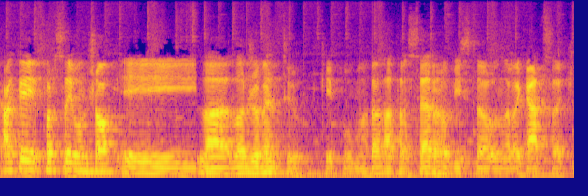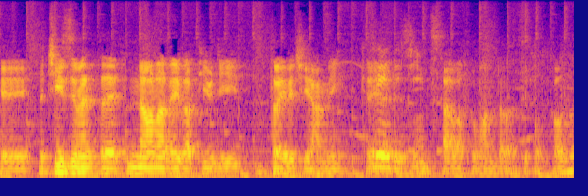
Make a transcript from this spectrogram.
Anche forse un shock è la, la gioventù che fuma. L'altra sera ho visto una ragazza che decisamente non aveva più di 13 anni che 13. stava fumando tipo cosa.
